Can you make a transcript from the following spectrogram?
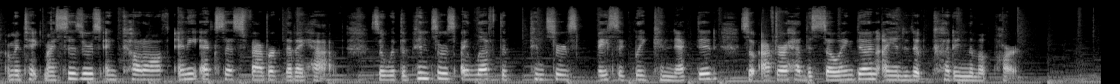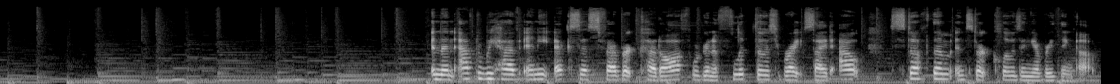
I'm going to take my scissors and cut off any excess fabric that I have. So with the pincers, I left the pincers basically connected, so after I had the sewing done, I ended up cutting them apart. And then after we have any excess fabric cut off, we're going to flip those right side out, stuff them, and start closing everything up.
